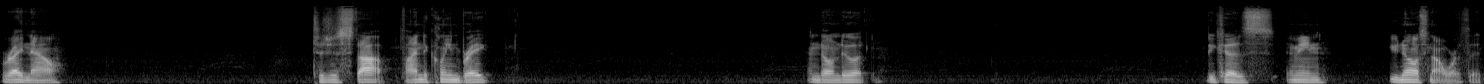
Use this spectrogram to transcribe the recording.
right now to just stop, find a clean break, and don't do it. Because, I mean, you know it's not worth it.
